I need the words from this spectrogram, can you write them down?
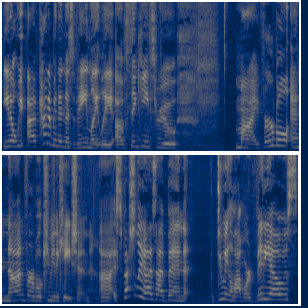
You know, we I've kind of been in this vein lately of thinking through my verbal and nonverbal communication, uh, especially as I've been doing a lot more videos,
